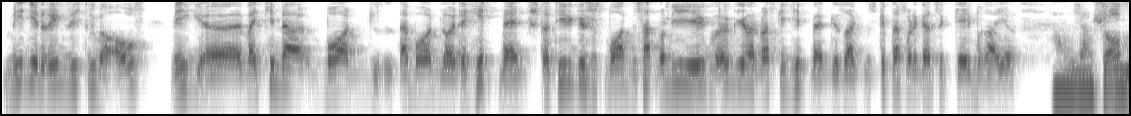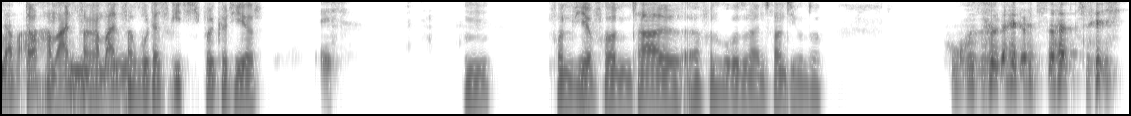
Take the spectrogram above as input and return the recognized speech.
Medien regen sich drüber auf, wegen, äh, weil Kinder morden, ermorden Leute. Hitman, strategisches Morden, das hat noch nie irgend, irgendjemand was gegen Hitman gesagt. Es gibt davon eine ganze Game-Reihe. Alter, Doch, am doch, am Anfang, am 18. Anfang wurde das richtig boykottiert. Echt? Hm. Von hier, von Tal, äh, von Hurensohn 21 und so. Hurensohn 21.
